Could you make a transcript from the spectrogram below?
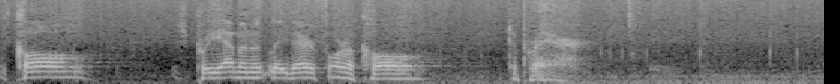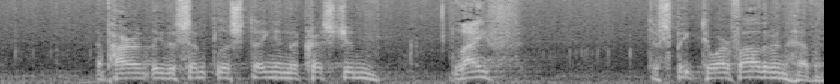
The call is preeminently, therefore, a call to prayer. Apparently, the simplest thing in the Christian life to speak to our Father in heaven.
